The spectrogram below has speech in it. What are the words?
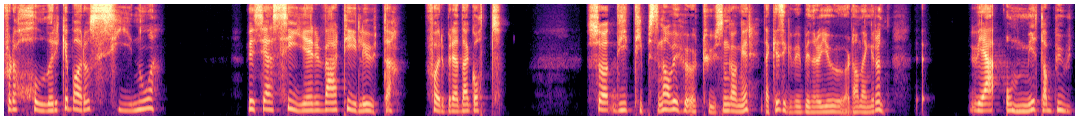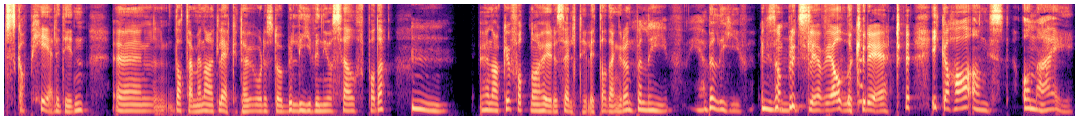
For det holder ikke bare å si noe. Hvis jeg sier 'vær tidlig ute', 'forbered deg godt', så de tipsene har vi hørt tusen ganger. Det er ikke sikkert vi begynner å gjøre det av den grunn vi er omgitt av budskap hele tiden. Uh, datteren min har et leketøy hvor det står 'believe in yourself' på det. Mm. Hun har ikke fått noe høyere selvtillit av den grunn. Believe. Yeah. Believe. Mm. Plutselig er vi alle kurert. ikke ha angst. Å nei.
